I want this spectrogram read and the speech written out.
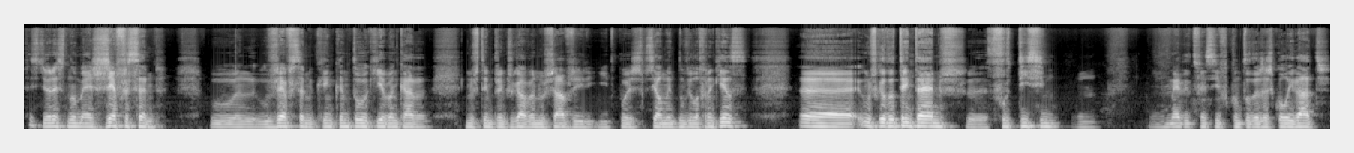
Sim, senhor, esse nome é Jefferson. O, Jefferson que encantou aqui a bancada nos tempos em que jogava no Chaves e, e depois especialmente no Vila Franquense. Uh, um jogador de 30 anos, uh, fortíssimo, um, um, médio defensivo com todas as qualidades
